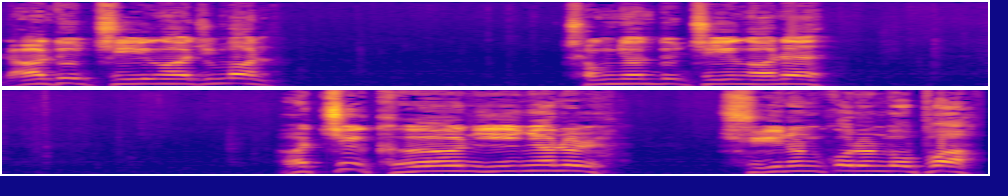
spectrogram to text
나도 지행하지만 청년도 지행하네. 어찌 근 2년을 쉬는 꼴을 못 봐.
